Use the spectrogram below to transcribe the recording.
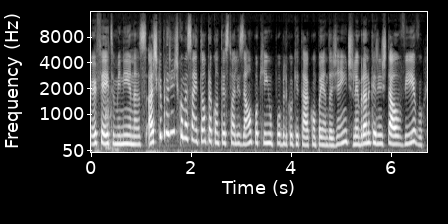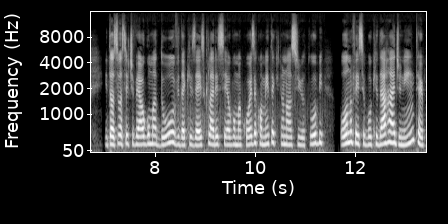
Perfeito, meninas. Acho que para a gente começar então, para contextualizar um pouquinho o público que está acompanhando a gente, lembrando que a gente está ao vivo, então se você tiver alguma dúvida, quiser esclarecer alguma coisa, comenta aqui no nosso YouTube ou no Facebook da Rádio Ninter.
